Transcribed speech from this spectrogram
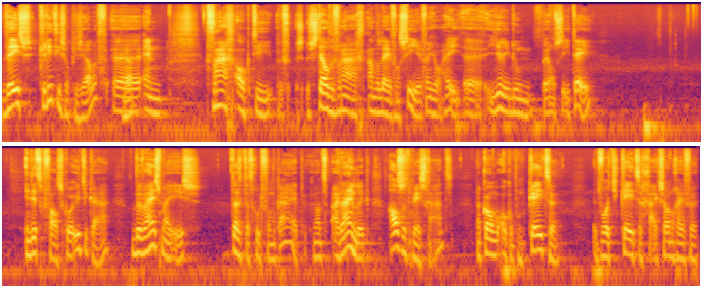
wees kritisch op jezelf. Uh, ja. En vraag ook die, stel de vraag aan de leverancier van joh, hey, uh, jullie doen bij ons de IT. In dit geval Score Utica. Bewijs mij is dat ik dat goed voor elkaar heb. Want uiteindelijk, als het misgaat, dan komen we ook op een keten. Het woordje keten ga ik zo nog even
